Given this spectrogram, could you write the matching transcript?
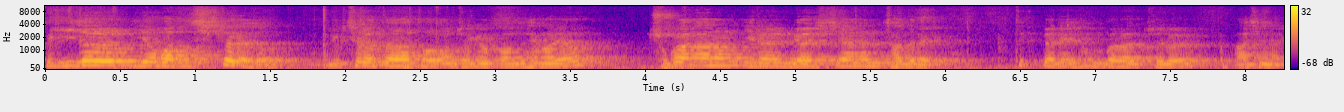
그 2절 이어받아서 10절에서 육체를 따라 더러운 정욕 가운데 행하여 주관하는 일을 멸시하는 자들에게 특별히 형벌할 줄을 아시나요?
